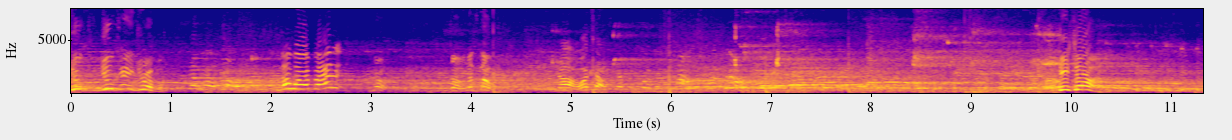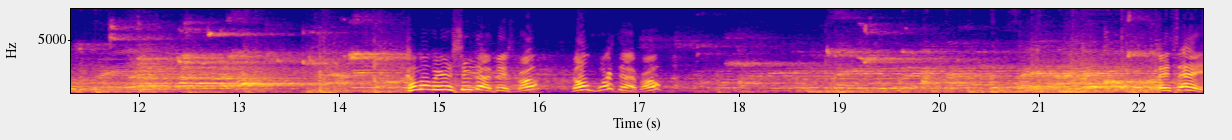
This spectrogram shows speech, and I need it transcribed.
You, you can't dribble. Don't worry about it. Go. Go, let's go. No, watch out. Keshawn! Come over here and shoot that bitch, bro. Don't work that, bro. It's hey,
